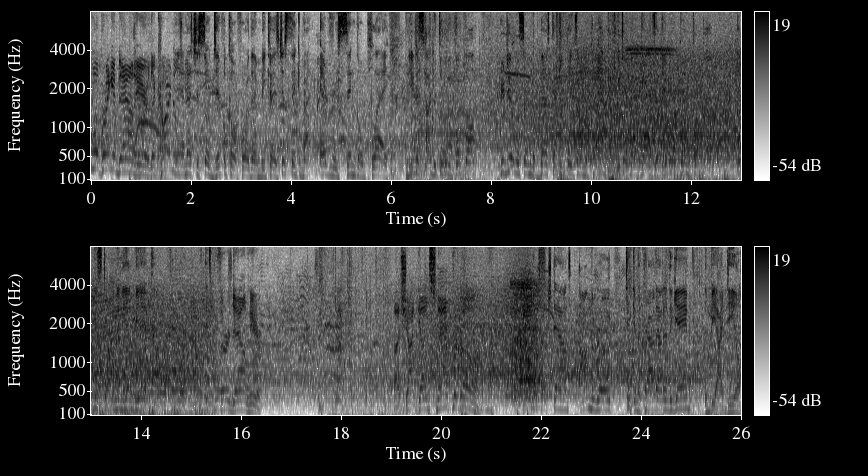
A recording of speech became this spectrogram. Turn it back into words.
will bring him down here. The Cardinals. And that's just so difficult for them because just think about every single play. When you decide to throw the football, you're dealing with some of the best athletes on the planet. You talk about guys that they weren't playing football, they'd be starting in the NBA at power forward. It's third down here. A shotgun snap for. And touchdowns on the road, taking the crowd out of the game, would be ideal.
